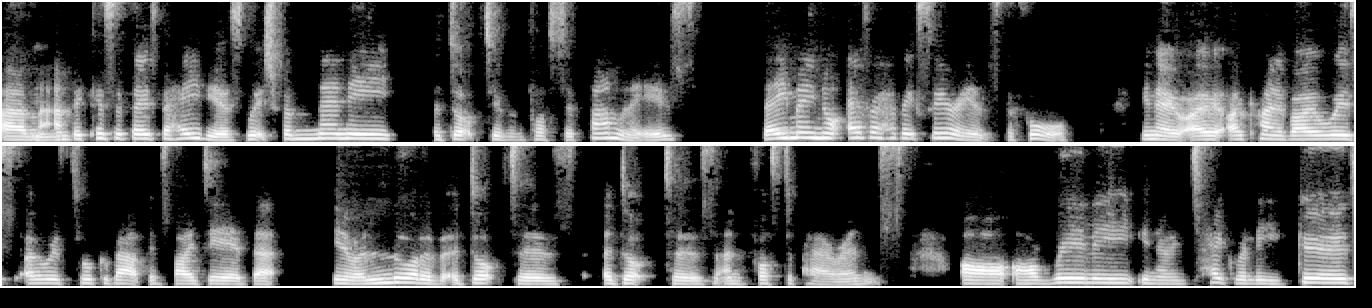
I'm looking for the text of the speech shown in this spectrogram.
um, mm. and because of those behaviors which for many adoptive and foster families they may not ever have experienced before you know I, I kind of i always i always talk about this idea that you know a lot of adopters adopters and foster parents are, are really, you know, integrally good,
